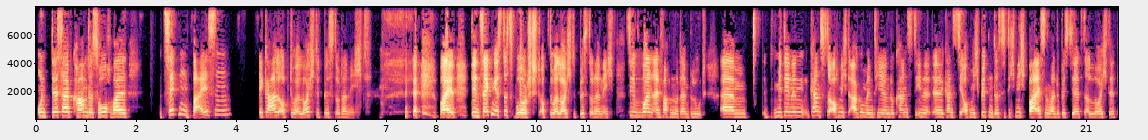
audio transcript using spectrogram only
Und deshalb kam das hoch, weil Zecken beißen, egal ob du erleuchtet bist oder nicht. Weil den Zecken ist es wurscht, ob du erleuchtet bist oder nicht. Sie wollen einfach nur dein Blut. Ähm, mit denen kannst du auch nicht argumentieren. Du kannst, ihnen, äh, kannst sie auch nicht bitten, dass sie dich nicht beißen, weil du bist ja jetzt erleuchtet.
